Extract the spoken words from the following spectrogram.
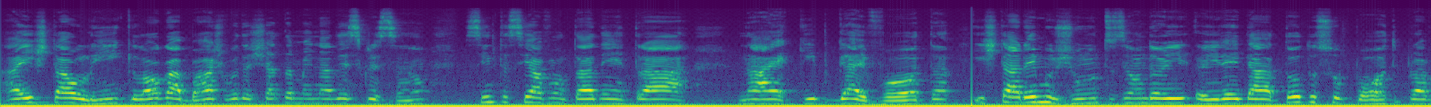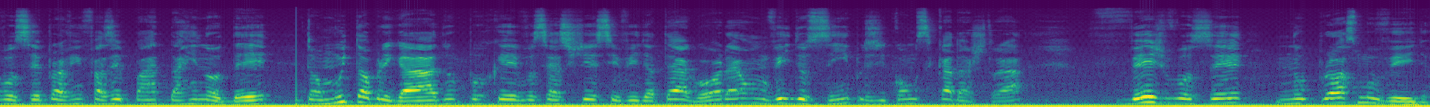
aí está o link logo abaixo, vou deixar também na descrição. Sinta-se à vontade em entrar na equipe Gaivota. Estaremos juntos, onde eu irei dar todo o suporte para você para vir fazer parte da Rinode. Então, muito obrigado porque você assistiu esse vídeo até agora. É um vídeo simples de como se cadastrar. Vejo você no próximo vídeo.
